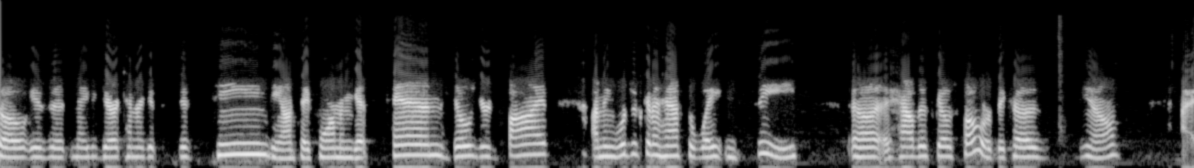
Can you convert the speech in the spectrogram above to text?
So, is it maybe Derrick Henry gets 15, D'Onta Foreman gets 10, Hilliard 5? I mean, we're just going to have to wait and see uh, how this goes forward because, you know, I,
